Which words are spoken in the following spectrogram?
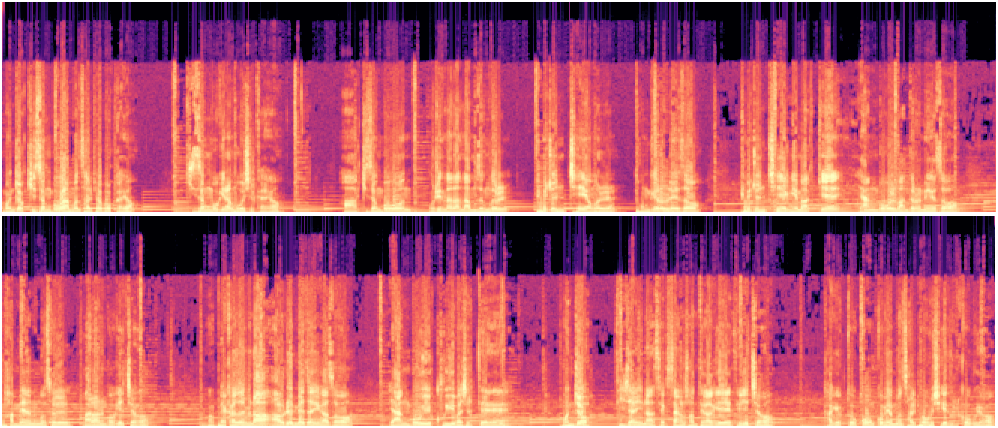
먼저 기성복을 한번 살펴볼까요? 기성복이란 무엇일까요? 아, 기성복은 우리나라 남성들 표준 체형을 통계를 내서 표준 체형에 맞게 양복을 만들어내서 판매하는 것을 말하는 거겠죠. 어, 백화점이나 아울렛 매장에 가서 양복을 구입하실 때 먼저 디자인이나 색상을 선택하게 되겠죠. 가격도 꼼꼼히 한번 살펴보시게 될 거고요.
